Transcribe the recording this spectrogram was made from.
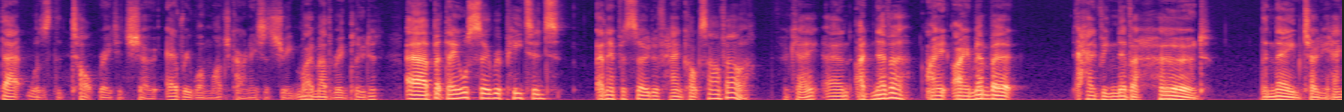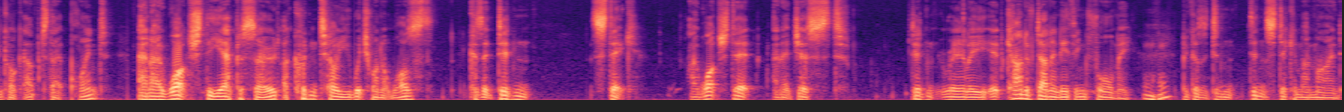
that was the top rated show. Everyone watched coronation street my mother included. Uh, but they also repeated an episode of hancock's half hour okay? And i'd never i i remember having never heard the name Tony Hancock up to that point, and I watched the episode. I couldn't tell you which one it was because it didn't stick. I watched it and it just didn't really. It kind of done anything for me mm-hmm. because it didn't didn't stick in my mind,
